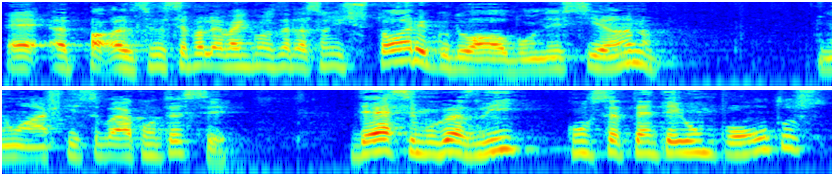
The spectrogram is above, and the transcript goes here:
é, é se você for levar em consideração o histórico do álbum nesse ano, não acho que isso vai acontecer. Décimo Gasly com 71 pontos.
